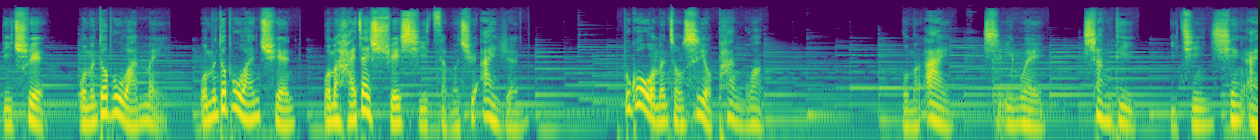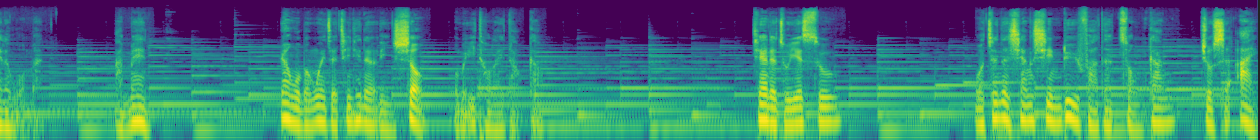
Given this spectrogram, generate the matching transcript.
的确，我们都不完美，我们都不完全，我们还在学习怎么去爱人。不过，我们总是有盼望。我们爱，是因为。上帝已经先爱了我们，阿门。让我们为着今天的领受，我们一同来祷告。亲爱的主耶稣，我真的相信律法的总纲就是爱。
